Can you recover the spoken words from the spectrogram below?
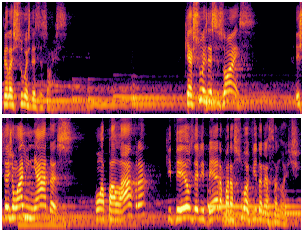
pelas suas decisões. Que as suas decisões estejam alinhadas com a palavra que Deus delibera para a sua vida nessa noite.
